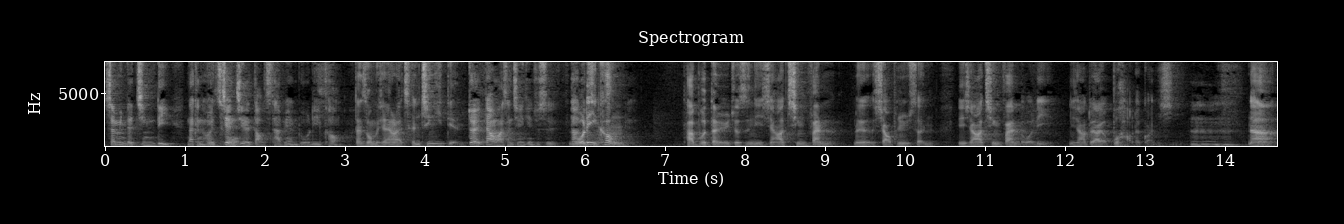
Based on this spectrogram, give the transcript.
生命的经历，那可能会间接的导致他变成萝莉控。但是我们现在要来澄清一点，对，但我要澄清一点，就是萝莉控它不等于就是你想要侵犯那个小女生，你想要侵犯萝莉，你想要对她有不好的关系。嗯哼嗯哼，那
